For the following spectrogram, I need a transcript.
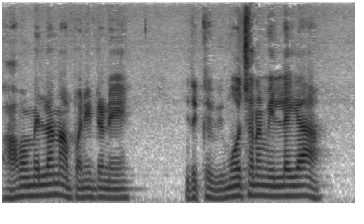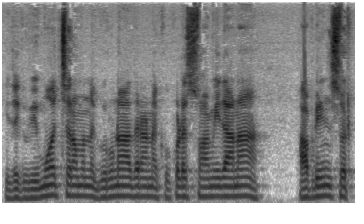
பாவமெல்லாம் நான் பண்ணிட்டேனே. இதுக்கு விமோச்சனம் இல்லையா? இதுக்கு விமோச்சனம் அந்த குருநாதரான குக்கட சுவாமி தானா அப்படின்னு சொல்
